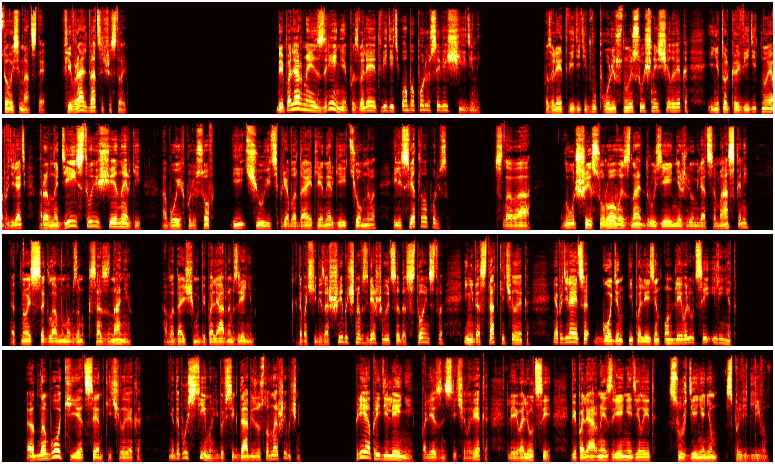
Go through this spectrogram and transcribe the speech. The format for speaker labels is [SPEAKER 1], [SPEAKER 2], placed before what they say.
[SPEAKER 1] 118. Февраль 26. Биполярное зрение позволяет видеть оба полюса вещи единой. Позволяет видеть и двуполюсную сущность человека, и не только видеть, но и определять равнодействующие энергии обоих полюсов и чуять, преобладает ли энергия темного или светлого полюса. Слова «лучше сурово знать друзей, нежели умиляться масками» относятся главным образом к сознанию, обладающему биполярным зрением, когда почти безошибочно взвешиваются достоинства и недостатки человека и определяется, годен и полезен он для эволюции или нет. Однобокие оценки человека недопустимы, ибо всегда, безусловно, ошибочны. При определении полезности человека для эволюции биполярное зрение делает суждение о нем справедливым.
